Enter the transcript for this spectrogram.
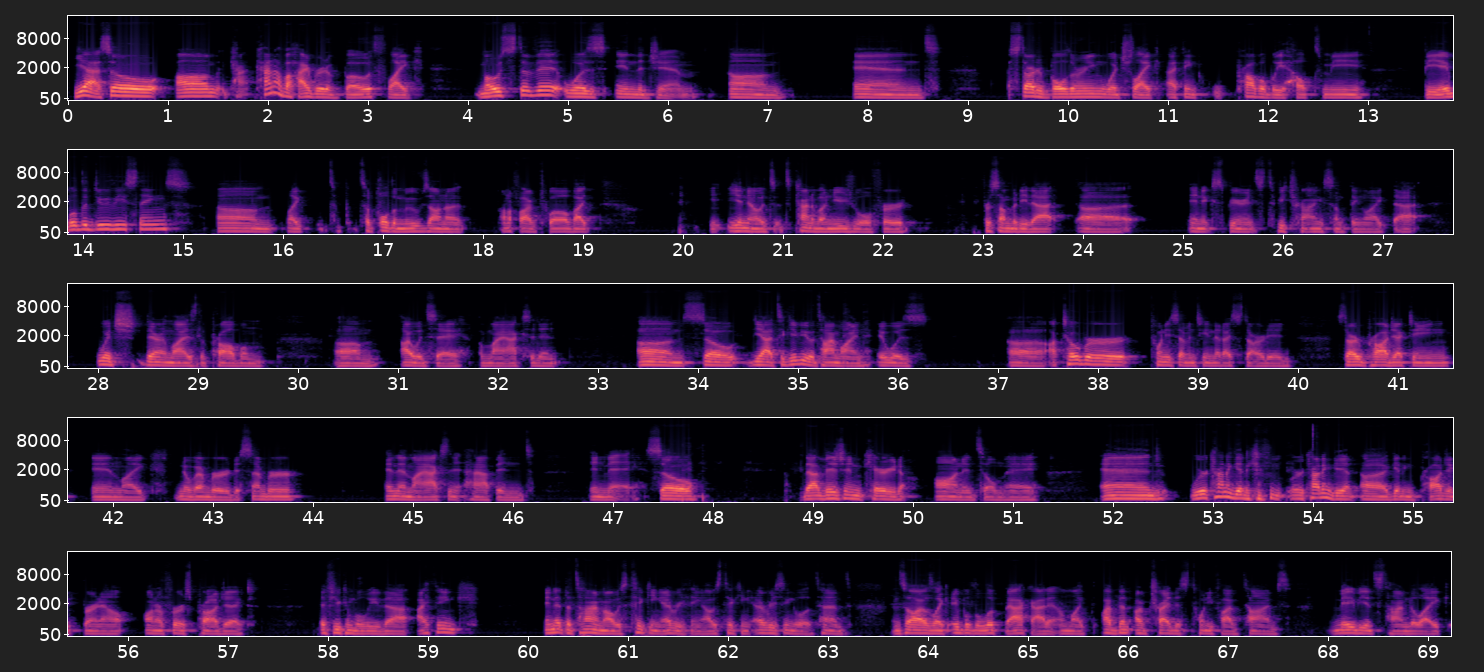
Yeah. So um, kind of a hybrid of both. Like most of it was in the gym. Um, and started bouldering, which like I think probably helped me be able to do these things um, like to, to pull the moves on a on a 512 i you know it's it's kind of unusual for for somebody that uh, inexperienced to be trying something like that which therein lies the problem um, i would say of my accident um, so yeah to give you a timeline it was uh, october 2017 that i started started projecting in like november december and then my accident happened in May. So that vision carried on until May, and we are kind of getting we are kind of get, uh, getting project burnout on our first project, if you can believe that. I think, and at the time I was ticking everything. I was ticking every single attempt, and so I was like able to look back at it. I'm like, I've been I've tried this 25 times. Maybe it's time to like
